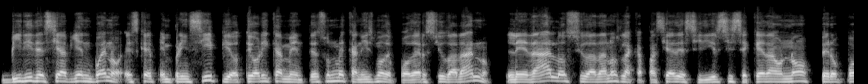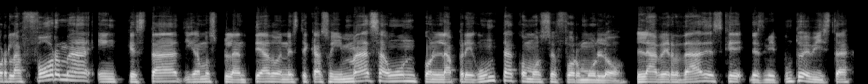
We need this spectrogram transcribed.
Viri decía bien, bueno, es que en principio, teóricamente, es un mecanismo de poder ciudadano. Le da a los ciudadanos la capacidad de decidir si se queda o no, pero por la forma en que está, digamos, planteado en este caso, y más aún con la pregunta como se formuló, la verdad es que desde mi punto de vista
